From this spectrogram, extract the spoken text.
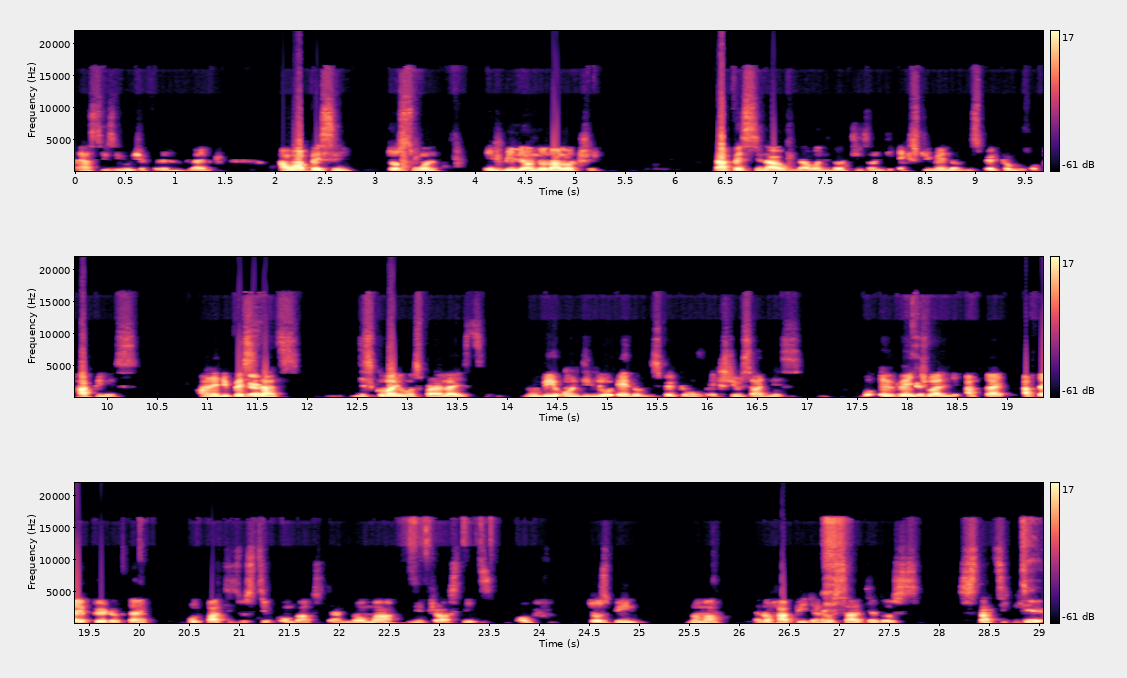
and has to use a wheelchair for the rest of life. And one person just won a billion dollar lottery. That person now that won the lottery is on the extreme end of the spectrum of happiness. And then the person Yeah. that discovered he was paralyzed will be on the low end of the spectrum of extreme sadness. But eventually, after after a period of time, both parties will still come back to their normal neutral state of just being normal. They're not happy, they're not sad, they're just static. Yeah,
